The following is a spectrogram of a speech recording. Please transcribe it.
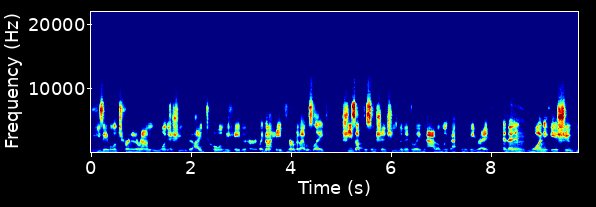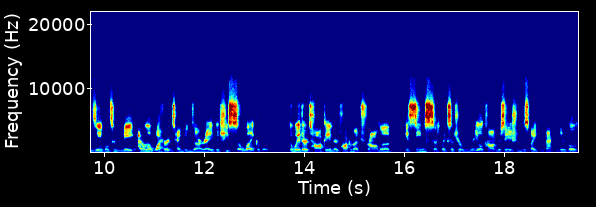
he's able to turn it around in one issue that i totally hated her. Like not hated her but i was like she's up to some shit. She's manipulating adam like that kind of thing right? And then Right. in one issue he's able to make i don't know what her intentions are right? But she's so likable. The way they're talking they're talking about trauma it seems such, like such a real conversation despite the fact that they're both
